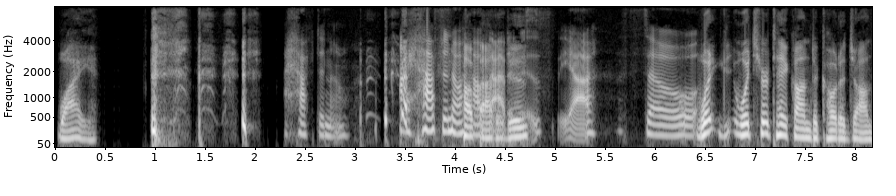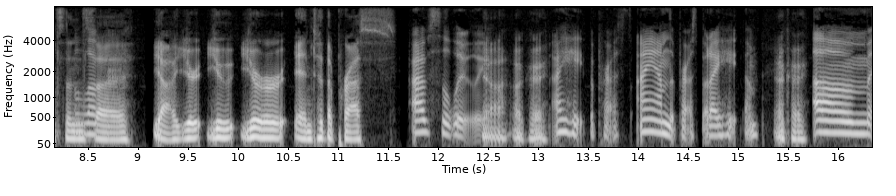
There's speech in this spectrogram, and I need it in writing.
Why? I have to know. I have to know How how, bad bad, it it is? is. Yeah. So What What's your take on Dakota Johnson's? Uh, yeah, you're you you're into the press. Absolutely. Yeah. Okay. I hate the press. I am the press, but I hate them. Okay. Um,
